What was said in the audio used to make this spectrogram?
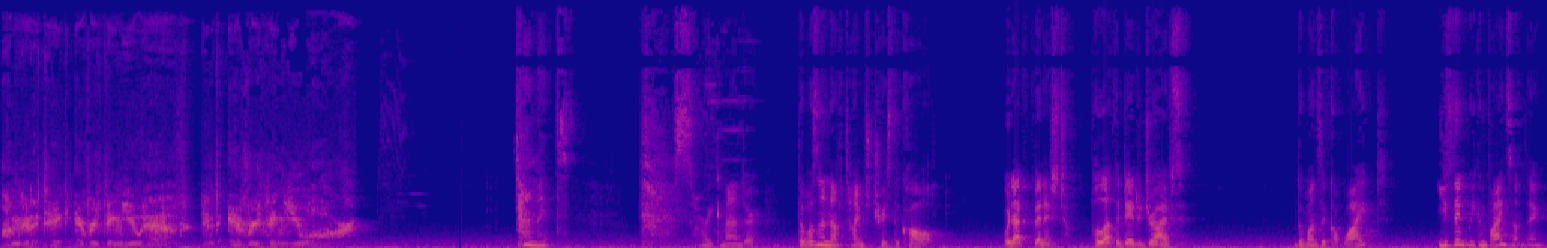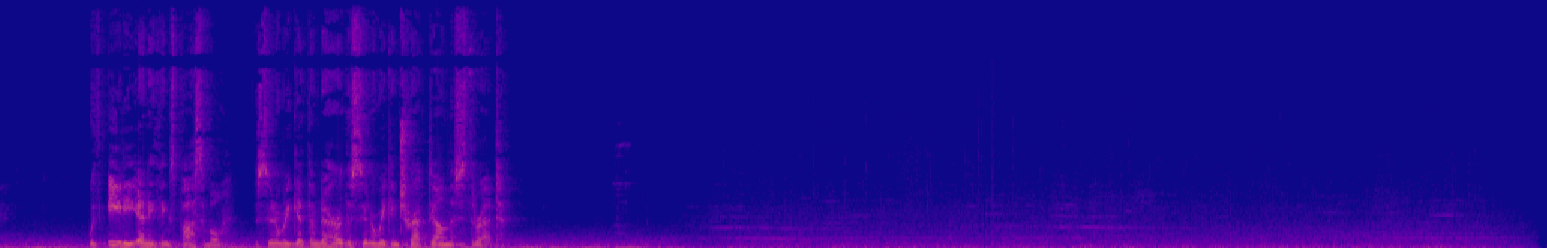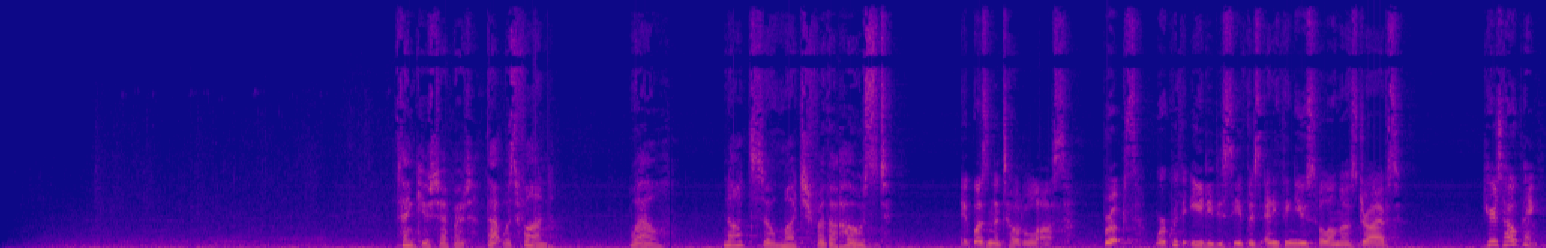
I'm gonna take everything you have and everything you are. Damn it. Sorry, Commander. There wasn't enough time to trace the call. We're not finished. Pull out the data drives. The ones that got wiped? You think we can find something? With EDI, anything's possible. The sooner we get them to her, the sooner we can track down this threat. Thank you, Shepard. That was fun. Well, not so much for the host. It wasn't a total loss. Brooks, work with EDI to see if there's anything useful on those drives. Here's hoping.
